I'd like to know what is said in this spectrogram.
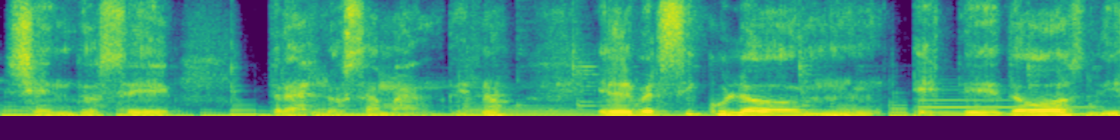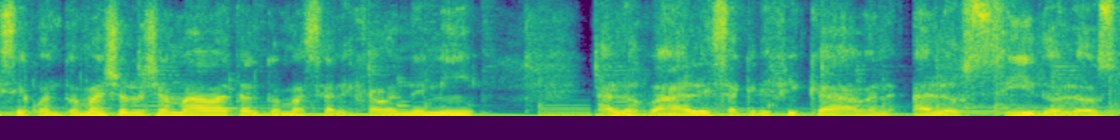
yéndose tras los amantes. ¿no? En el versículo mm, este, 2 dice, cuanto más yo lo llamaba, tanto más se alejaban de mí, a los baales sacrificaban, a los ídolos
